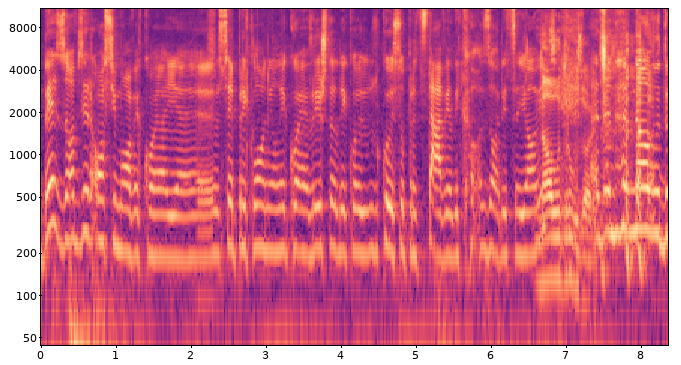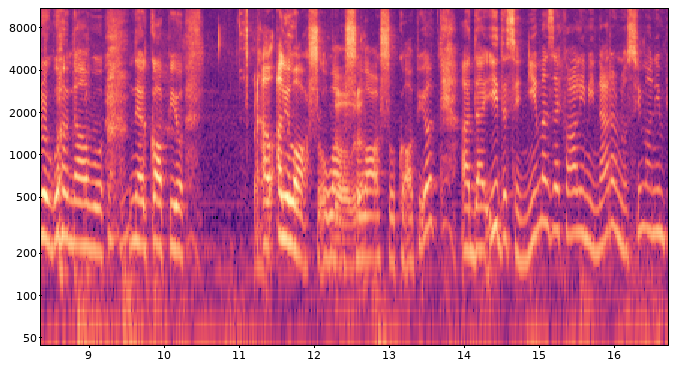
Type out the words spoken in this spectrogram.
bez obzira, osim ove koja je se priklonila, koja je vrištala i koju, koju su predstavili kao Zorica Jović. Na ovu drugu Zoricu. Na, na ovu drugu, na ovu ne, kopiju ali lošu, lošu, Dobro. lošu kopiju, a, da i da se njima zahvalim i naravno svim onim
